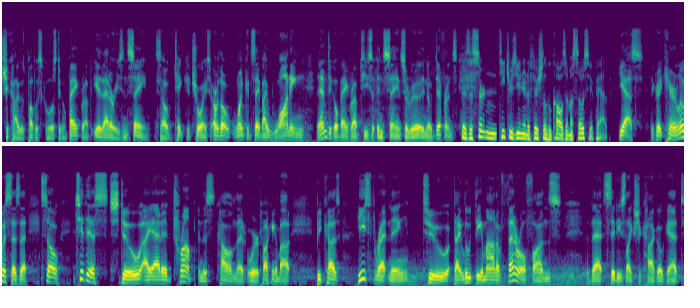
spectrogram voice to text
Chicago's public schools to go bankrupt. Either that or he's insane. So take your choice. Although one could say by wanting them to go bankrupt, he's insane. So really no difference. There's a certain teachers union official who calls him a sociopath. Yes, the great Karen Lewis says that. So to this stew, I added Trump in this column that we're talking about because he's threatening to dilute the amount of federal funds that cities like Chicago get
